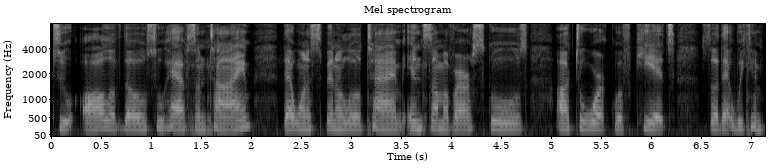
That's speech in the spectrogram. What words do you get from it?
to all of those who have some time that want to spend a little time in some of our schools uh, to work with kids so that we can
